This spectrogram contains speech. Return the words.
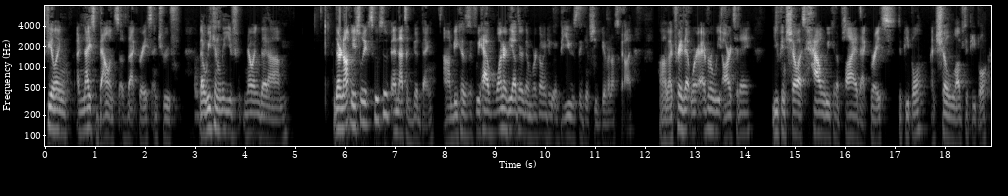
feeling a nice balance of that grace and truth, that we can leave knowing that um, they're not mutually exclusive, and that's a good thing. Um, because if we have one or the other, then we're going to abuse the gifts you've given us, God. Um, I pray that wherever we are today, you can show us how we can apply that grace to people and show love to people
